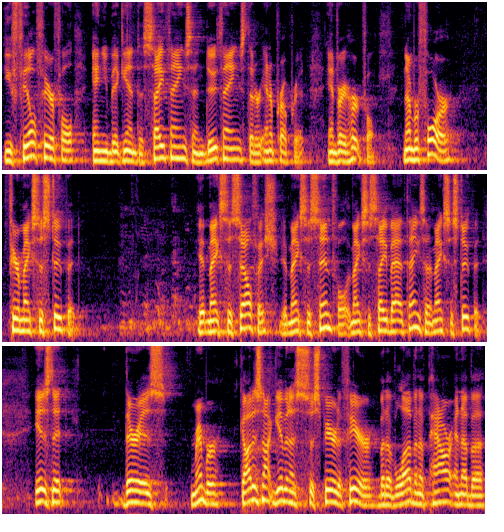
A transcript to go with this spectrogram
You feel fearful and you begin to say things and do things that are inappropriate and very hurtful. Number four, Fear makes us stupid. It makes us selfish. It makes us sinful. It makes us say bad things, and it makes us stupid. Is that there is, remember, God has not given us a spirit of fear, but of love and of power and of a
